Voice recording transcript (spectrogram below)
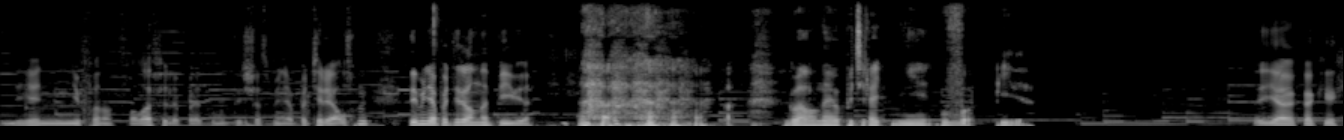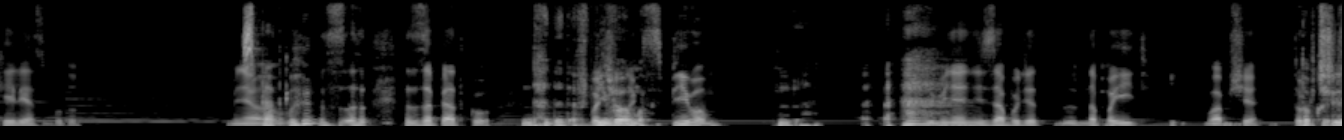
Я не фанат фалафеля, поэтому ты сейчас меня потерял. Ты меня потерял на пиве. Главное потерять не в пиве. Я как Ахиллес буду. Меня С за, за пятку Да-да-да, в пивом. с пивом. Да. И меня нельзя будет напоить вообще. Только, Только через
